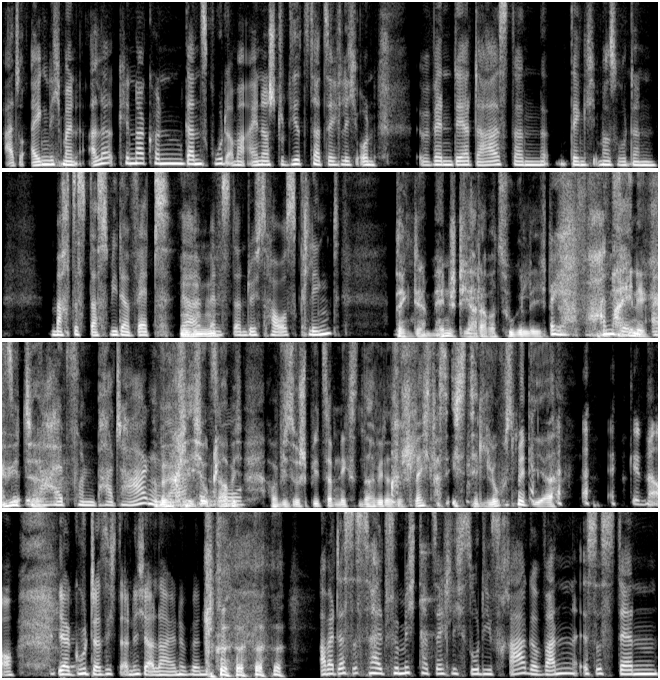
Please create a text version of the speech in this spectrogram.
also eigentlich meine alle Kinder können ganz gut, aber einer studiert es tatsächlich und wenn der da ist, dann denke ich immer so, dann macht es das wieder wett, ja, mhm. wenn es dann durchs Haus klingt. Denkt der Mensch, die hat aber zugelegt. Ja, Wahnsinn. Meine also Güte. Also innerhalb von ein paar Tagen. Wirklich ja, unglaublich. So. Aber wieso spielt es am nächsten Tag wieder so schlecht? Was ist denn los mit ihr? genau. Ja, gut, dass ich da nicht alleine bin. aber das ist halt für mich tatsächlich so die Frage, wann ist es denn,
